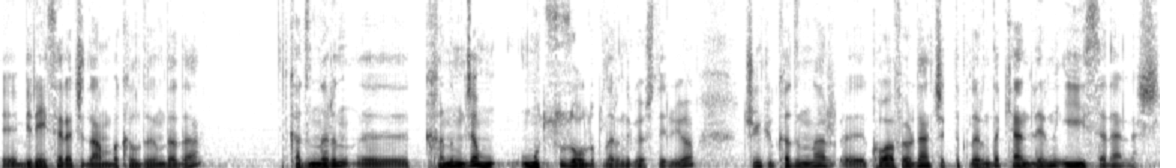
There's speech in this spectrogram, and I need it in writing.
e, bireysel açıdan bakıldığında da kadınların e, kanımca mutsuz olduklarını gösteriyor. Çünkü kadınlar e, kuaförden çıktıklarında kendilerini iyi hissederler.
